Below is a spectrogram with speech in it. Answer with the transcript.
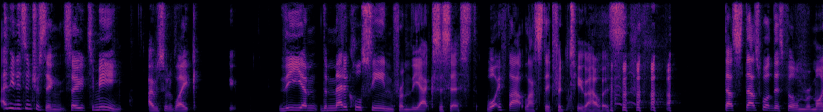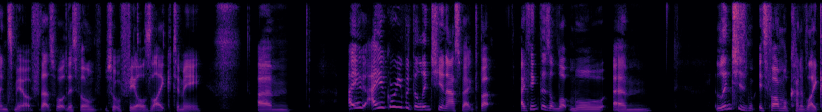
I mean, it's interesting. So to me, I was sort of like the um the medical scene from The Exorcist. What if that lasted for two hours? that's that's what this film reminds me of. That's what this film sort of feels like to me. Um, I I agree with the Lynchian aspect, but I think there's a lot more. Um, Lynch is is far more kind of like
